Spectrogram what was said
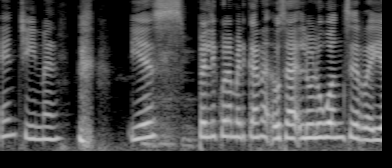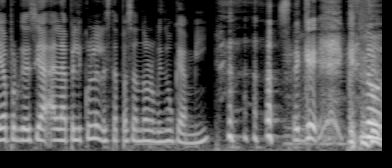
En China. Y es película americana. O sea, Lulu Wang se reía porque decía, a la película le está pasando lo mismo que a mí. o sea, que, que no,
